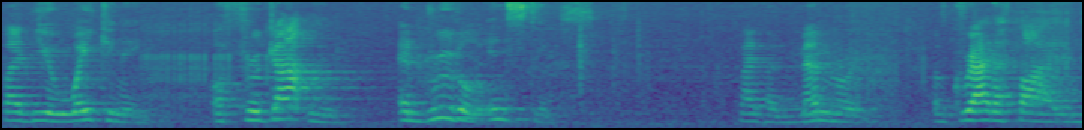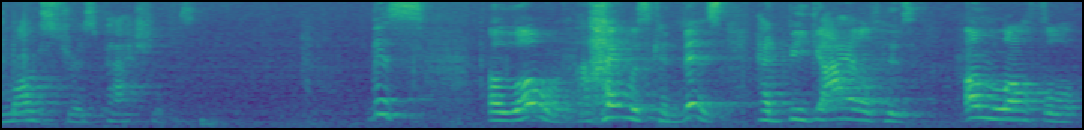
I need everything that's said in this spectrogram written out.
by the awakening of forgotten and brutal instincts, by the memory of gratified and monstrous passions. This alone, I was convinced, had beguiled his unlawful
